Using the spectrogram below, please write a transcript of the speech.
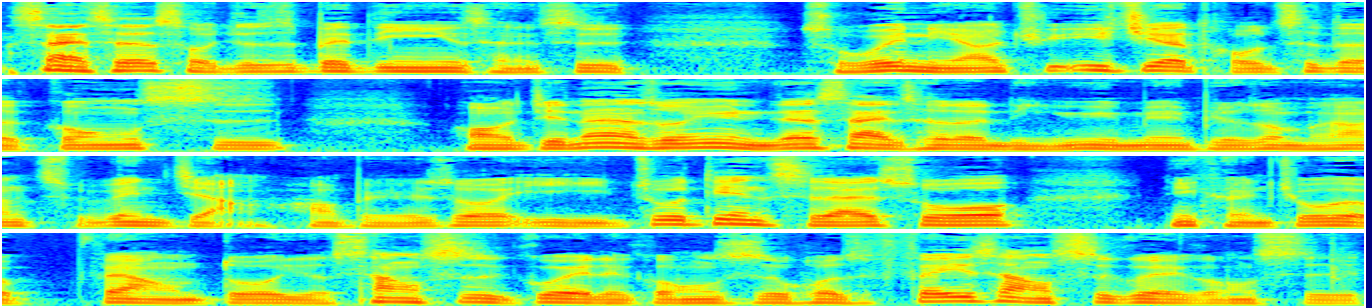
赛车手就是被定义成是所谓你要去业界投资的公司。哦，简单的说，因为你在赛车的领域里面，比如说我们刚刚随便讲，哈，比如说以做电池来说，你可能就会有非常多有上市贵的公司，或是非上市贵的公司，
